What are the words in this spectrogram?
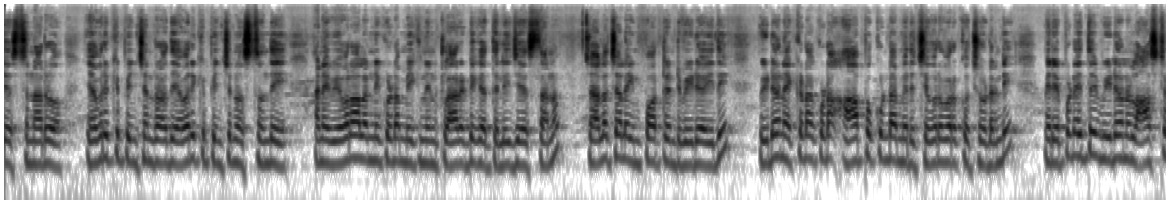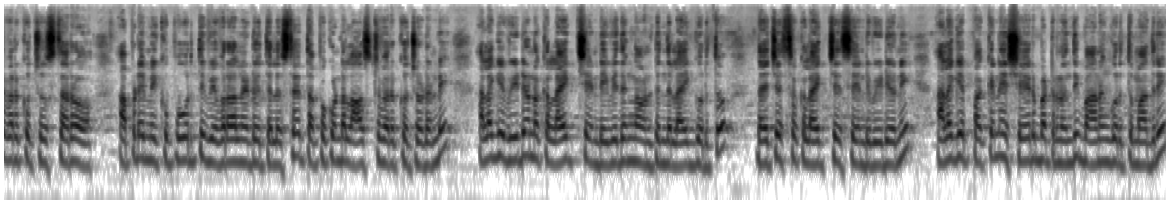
చేస్తున్నారో ఎవరికి పింఛన్ రాదు ఎవరికి పింఛన్ వస్తుంది అనే వివరాలన్నీ కూడా మీకు నేను క్లారిటీగా తెలియజేస్తాను. చాలా చాలా ఇంపార్టెంట్ వీడియో ఇది. వీడియోని ఎక్కడా కూడా ఆపకుండా మీరు చివరి వరకు చూడండి. మీరు ఎప్పుడైతే వీడియోను లాస్ట్ వరకు చూస్తారో అప్పుడే మీకు పూర్తి వివరాలు అనేవి తెలుస్తాయి. తప్పకుండా లాస్ట్ వరకు చూడండి. అలాగే వీడియోని ఒక లైక్ చేయండి. ఈ విధంగా ఉంటుంది లైక్ గుర్తు. దయచేసి ఒక లైక్ చేసేయండి వీడియోని. అలాగే పక్కనే షేర్ బటన్ ఉంది బాణం గుర్తు మాదిరి.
